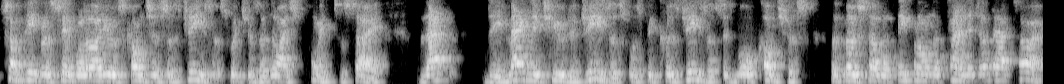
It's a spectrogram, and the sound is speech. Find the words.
some people have said, well, are you as conscious as Jesus? Which is a nice point to say. That the magnitude of Jesus was because Jesus is more conscious than most other people on the planet at that time.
